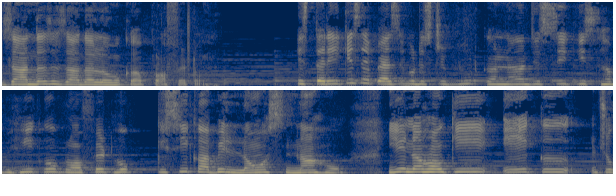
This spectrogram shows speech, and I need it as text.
ज़्यादा से ज़्यादा लोगों का प्रॉफिट हो। इस तरीके से पैसे को डिस्ट्रीब्यूट करना जिससे कि सभी को प्रॉफिट हो, किसी का भी लॉस ना हो। ये ना हो कि एक जो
